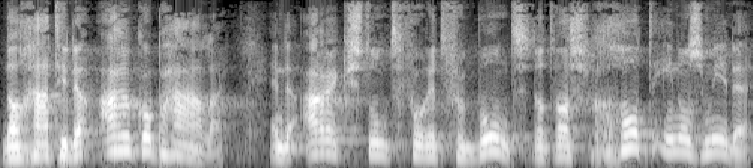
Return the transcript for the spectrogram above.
Dan gaat hij de ark ophalen. En de ark stond voor het verbond. Dat was God in ons midden.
